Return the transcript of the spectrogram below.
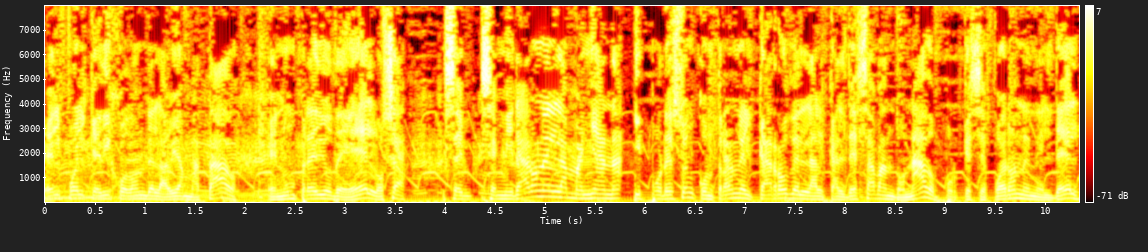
Él fue el que dijo dónde la había matado, en un predio de él. O sea, se, se, miraron en la mañana y por eso encontraron el carro de la alcaldesa abandonado, porque se fueron en el de él.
